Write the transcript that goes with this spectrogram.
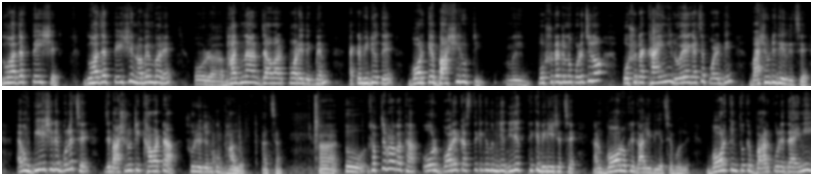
দু হাজার তেইশের দু হাজার তেইশের নভেম্বরে ওর ভাগনার যাওয়ার পরে দেখবেন একটা ভিডিওতে বরকে বাসি রুটি ওই পোষ্যটার জন্য করেছিল, পোষ্যটা খায়নি, রয়ে গেছে, পরের দিন বাসি রুটি দিয়ে দিচ্ছে। এবং দিয়ে সেটা বলেছে যে বাসি রুটি খাওয়াটা শরীরের জন্য খুব ভালো। আচ্ছা। তো সবচেয়ে বড় কথা ওর বরের কাছ থেকে কিন্তু নিজে নিজের থেকে বেরিয়ে এসেছে। কারণ বর ওকে গালি দিয়েছে বলে বর কিন্তু ওকে বার করে দেয়নি।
